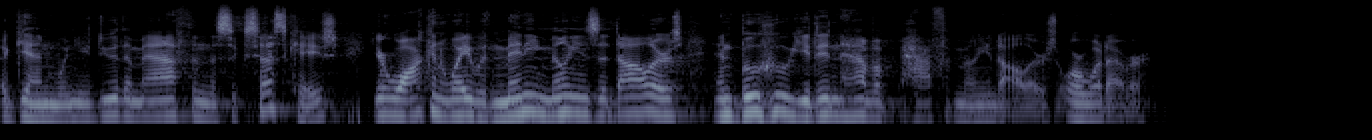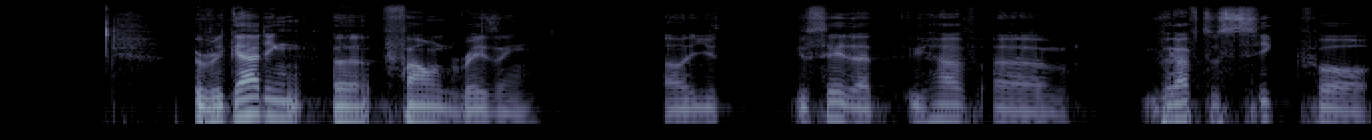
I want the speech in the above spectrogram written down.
again, when you do the math in the success case, you're walking away with many millions of dollars, and boohoo, you didn't have a half a million dollars or whatever. Regarding uh, fundraising, uh, you you say that we have um, we have to seek for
